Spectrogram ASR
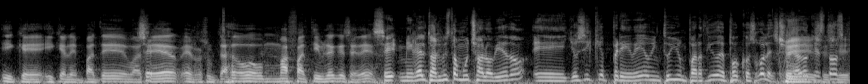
y que, y que el empate va a Sí. ser el resultado más factible que se dé. Sí, Miguel, tú has visto mucho al Oviedo. Eh, yo sí que preveo, intuyo un partido de pocos goles. Sí, Cuidado que sí, estos, sí.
